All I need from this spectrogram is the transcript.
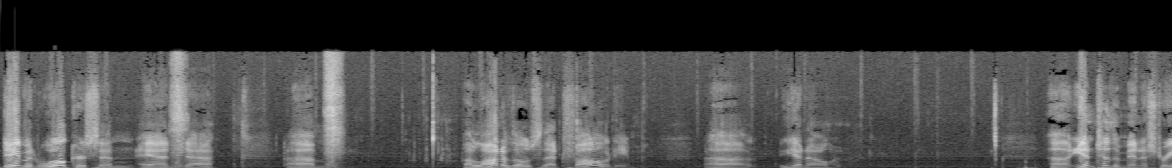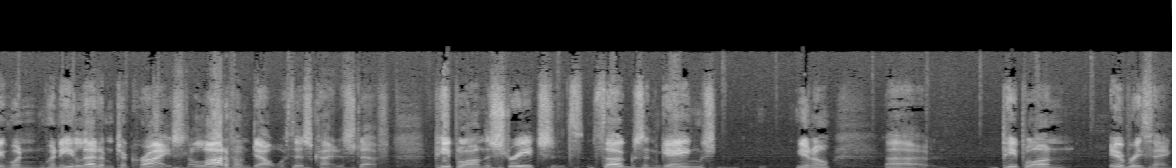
David Wilkerson and uh, um, a lot of those that followed him, uh, you know, uh, into the ministry when, when he led them to Christ. A lot of them dealt with this kind of stuff. People on the streets, th- thugs and gangs, you know, uh, people on everything,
